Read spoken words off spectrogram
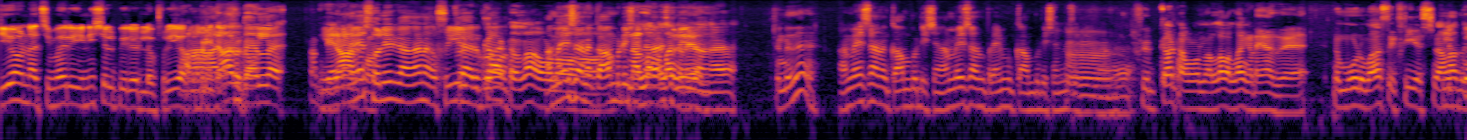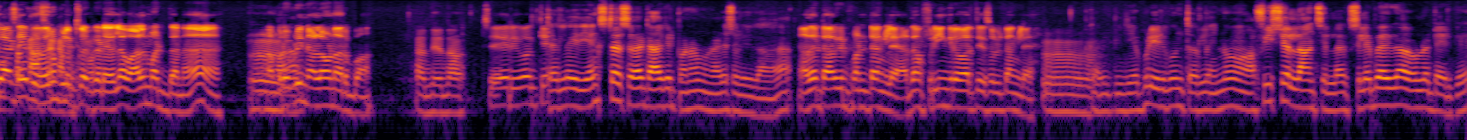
ஜியோ அண்ணாச்சி மாதிரி இனிஷியல் பீரியட்ல ஃப்ரீயா அதான் தெரியல. ஏற்கனவே சொல்லியிருக்காங்க நாங்க ஃப்ரீயா Flipkart எல்லாம் இருக்கோம் அமேசான் காம்படிஷன் சொல்லியிருக்காங்க. என்னது? Amazon competition Amazon Prime competition Flipkart அவ்வளோ நல்லவெல்லாம் கிடையாது. இந்த மூணு மாசத்துக்கு ஃப்ரீ ஃபிளிப்கார்ட்டே இப்போ காசை வெறும் ஃபிளிப்கார்ட் கிடையாதுல வால்மார்ட் தானே? அப்புறம் எப்படி நல்லவனா இருப்பான்? அதுதான். சரி ஓகே தெரியல இது யங்ஸ்டர்ஸ் டார்கெட் பண்ண முன்னாடியே சொல்லியிருக்காங்க. அதான் டார்கெட் பண்ணிட்டாங்களே. அதான் ஃப்ரீங்கிற வார்த்தையை சொல்லிட்டாங்களே. இது எப்படி இருக்கும்னு தெரியல. இன்னும் அஃபிஷியல் லான்ச் இல்லை. சில பேருக்கு தான் ரோல் அவுட் ஆயிருக்கு.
